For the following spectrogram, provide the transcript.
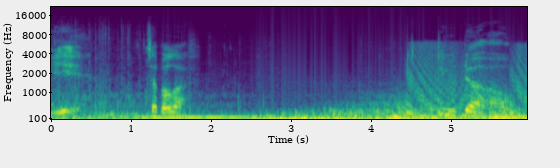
Yeah. What's up, Olaf? Dude, no.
